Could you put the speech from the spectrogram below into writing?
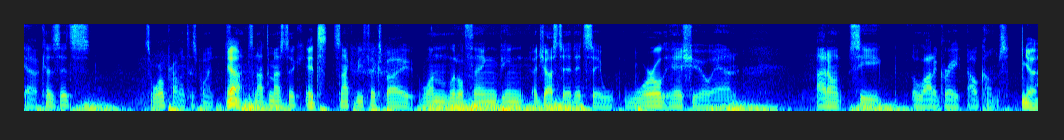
Yeah, because it's it's a world problem at this point. It's Yeah. not, it's not domestic. It's It's not going to be fixed by one little thing being adjusted. It's a world issue, and I don't see a lot of great outcomes. Yeah,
